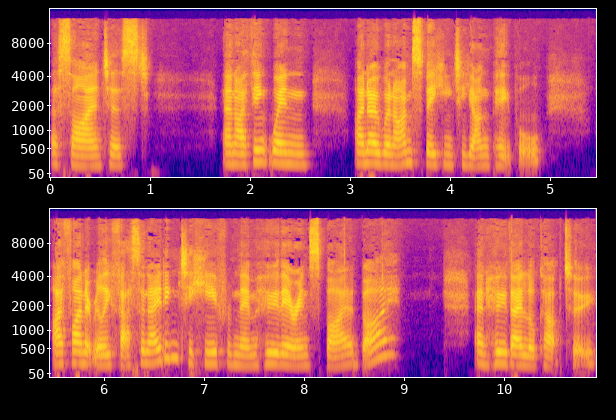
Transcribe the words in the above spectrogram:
a scientist. And I think when I know when I'm speaking to young people, I find it really fascinating to hear from them who they're inspired by and who they look up to.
